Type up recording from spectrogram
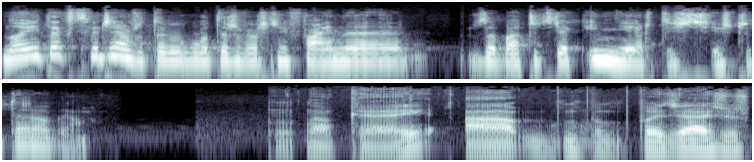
No i tak stwierdziłam, że to by było też właśnie fajne zobaczyć, jak inni artyści jeszcze to robią. Okej, okay. a powiedziałaś już,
